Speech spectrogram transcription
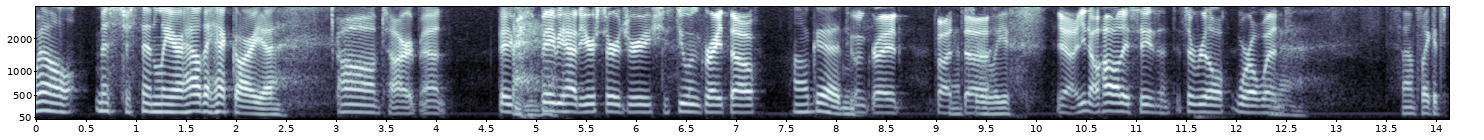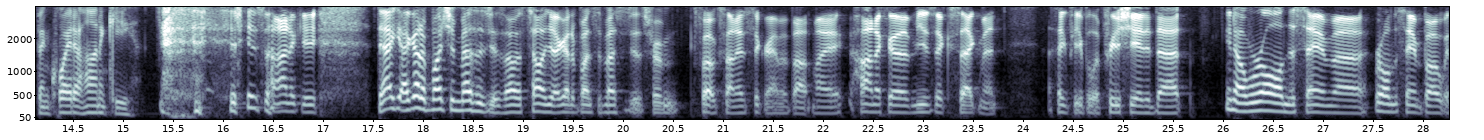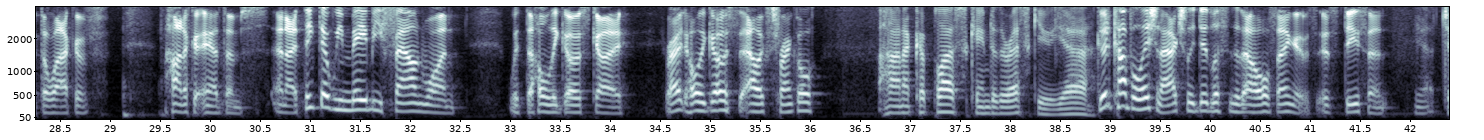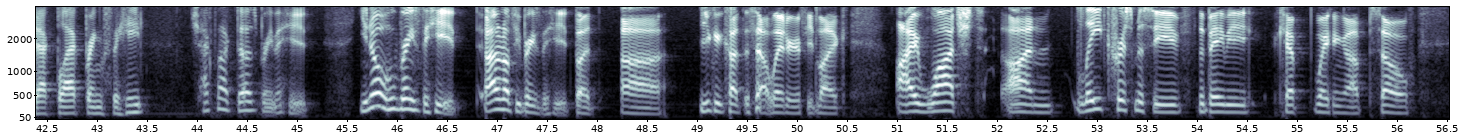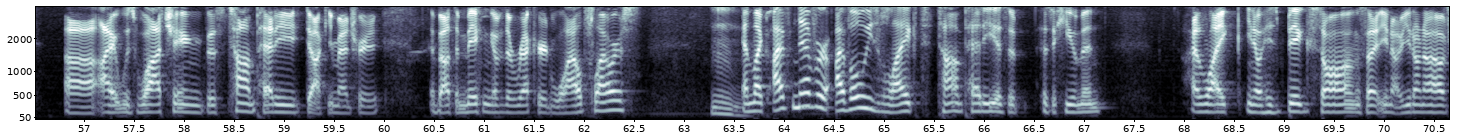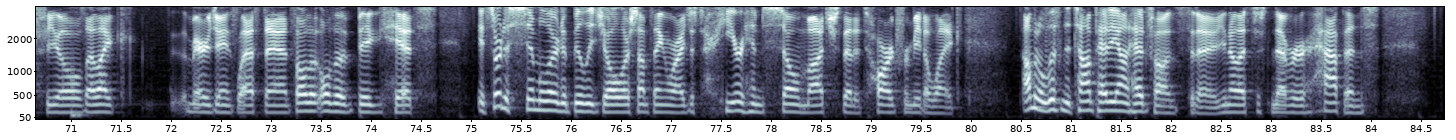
Well, Mr. Thinlear, how the heck are you? Oh, I'm tired, man. Baby, baby had ear surgery. She's doing great though. Oh, good. Doing great. But That's uh, a relief. yeah, you know, holiday season. It's a real whirlwind. Yeah. Sounds like it's been quite a Hanukkah. it is Hanukkah. I got a bunch of messages. I was telling you, I got a bunch of messages from folks on Instagram about my Hanukkah music segment. I think people appreciated that. You know, we're all in the same uh, we're all in the same boat with the lack of Hanukkah anthems, and I think that we maybe found one with the Holy Ghost guy, right? Holy Ghost, Alex Frankel. Hanukkah Plus came to the rescue. Yeah. Good compilation. I actually did listen to that whole thing. It was, it's decent. Yeah. Jack Black brings the heat. Jack Black does bring the heat. You know who brings the heat? I don't know if he brings the heat, but uh, you can cut this out later if you'd like. I watched on late Christmas Eve. The baby kept waking up, so uh, I was watching this Tom Petty documentary about the making of the record Wildflowers. And like I've never, I've always liked Tom Petty as a as a human. I like you know his big songs. That you know you don't know how it feels. I like Mary Jane's Last Dance. All the all the big hits. It's sort of similar to Billy Joel or something where I just hear him so much that it's hard for me to like. I'm going to listen to Tom Petty on headphones today. You know that just never happens.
